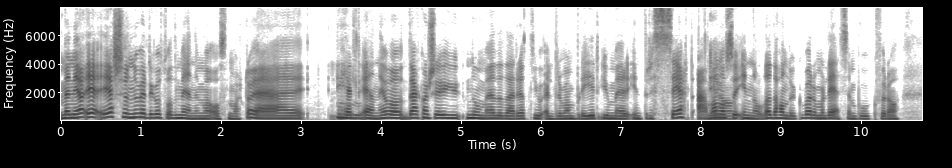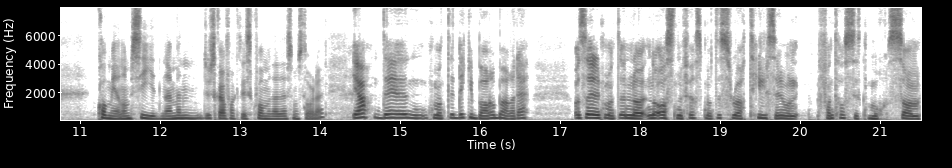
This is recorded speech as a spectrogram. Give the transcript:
Men ja, jeg, jeg skjønner veldig godt hva du mener med Åsen Marte, og jeg er helt enig. Og det er kanskje noe med det der at jo eldre man blir, jo mer interessert er man Ja. også i innholdet. Det handler jo ikke bare om å lese en bok for å komme gjennom sidene, men du skal faktisk få med deg det som står der. Ja, det, måte, det er ikke bare bare det. Og så er det på en måte, når, når Austen først måte slår til, så er det jo en fantastisk morsom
